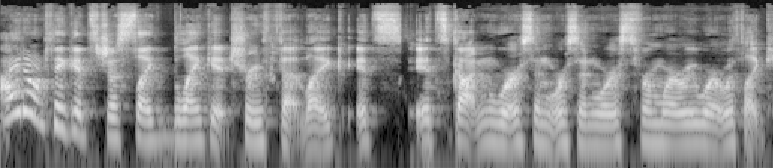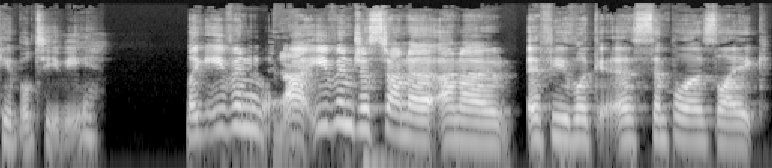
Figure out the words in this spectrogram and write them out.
I don't think it's just like blanket truth that like it's it's gotten worse and worse and worse from where we were with like cable TV. Like even uh, even just on a on a if you look as simple as like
